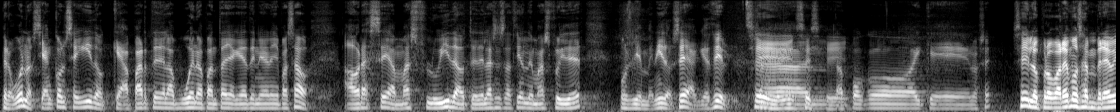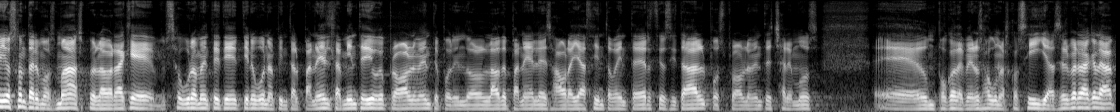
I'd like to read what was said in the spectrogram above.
pero bueno, si han conseguido que aparte de la buena pantalla que ya tenía el año pasado, ahora sea más fluida o te dé la sensación de más fluidez, pues bienvenido sea, quiero decir. Sí, sí, sí. Tampoco hay que, no sé. Sí, lo probaremos en breve y os contaremos más, pero la verdad que seguramente tiene, tiene buena pinta el panel. También te digo que probablemente poniendo al lado de paneles ahora ya 120 Hz y tal, pues probablemente echaremos eh, un poco de menos algunas cosillas. Es verdad que la-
